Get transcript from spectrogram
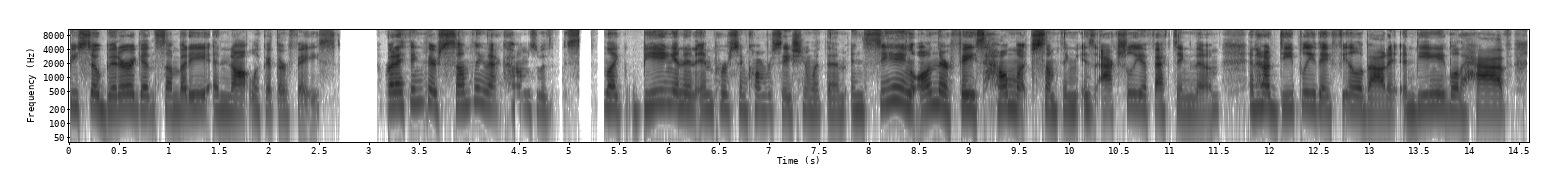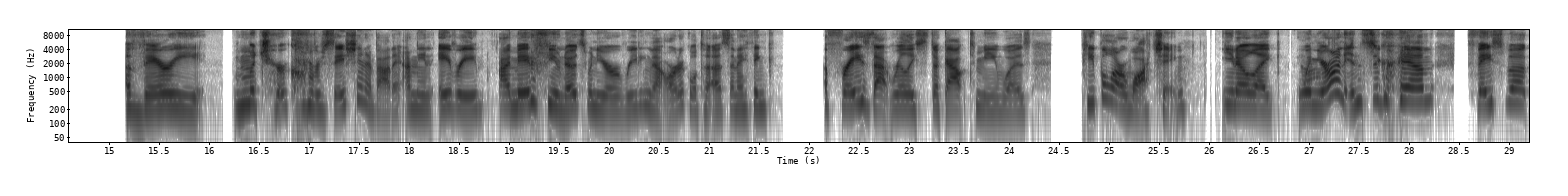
be so bitter against somebody and not look at their face. But I think there's something that comes with like being in an in-person conversation with them and seeing on their face how much something is actually affecting them and how deeply they feel about it and being able to have a very mature conversation about it. I mean, Avery, I made a few notes when you were reading that article to us and I think a phrase that really stuck out to me was people are watching. You know, like when you're on Instagram, Facebook,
